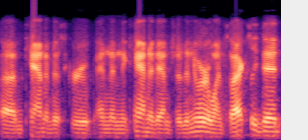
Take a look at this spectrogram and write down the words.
um, cannabis group, and then the Canadems are the newer ones. So I actually did,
